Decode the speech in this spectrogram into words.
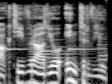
Aktiv Radio Interview.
